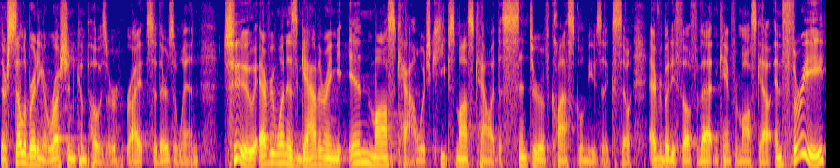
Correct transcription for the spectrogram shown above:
they're celebrating a Russian composer, right? So there's a win. Two, everyone is gathering in Moscow, which keeps Moscow at the center of classical music. So everybody fell for that and came from Moscow. And three,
